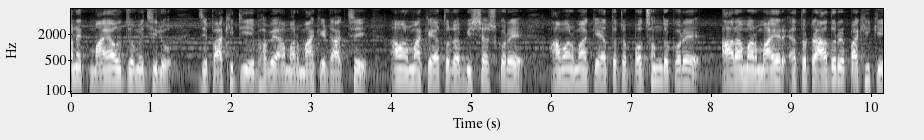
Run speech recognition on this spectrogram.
অনেক মায়াও জমেছিল যে পাখিটি এভাবে আমার মাকে ডাকছে। আমার মাকে এতটা বিশ্বাস করে, আমার মাকে এতটা পছন্দ করে, আর আমার মায়ের এতটা আদরের পাখিকে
